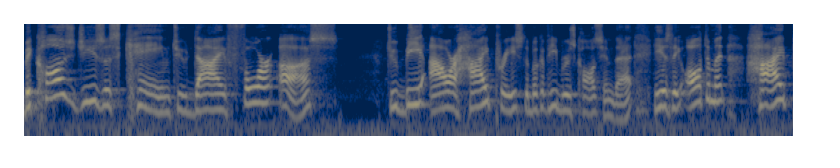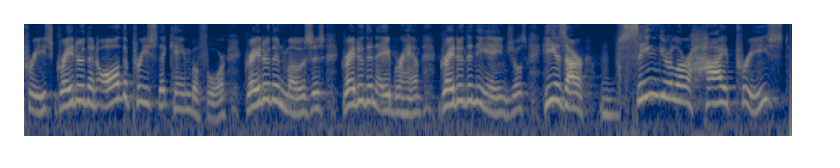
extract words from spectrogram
Because Jesus came to die for us, to be our high priest. The book of Hebrews calls him that. He is the ultimate high priest, greater than all the priests that came before, greater than Moses, greater than Abraham, greater than the angels. He is our singular high priest.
